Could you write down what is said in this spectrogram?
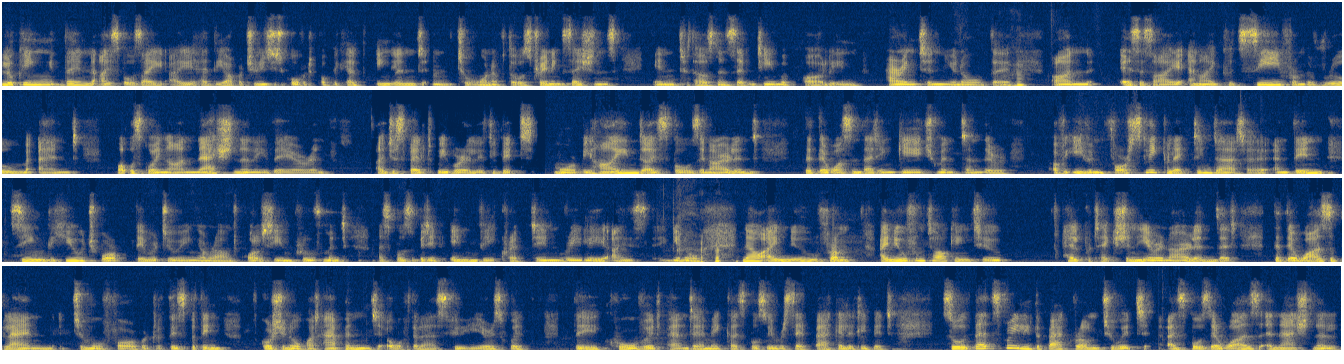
looking then i suppose I, I had the opportunity to go over to public health england um, to one of those training sessions in 2017 with pauline harrington you know the mm-hmm. on ssi and i could see from the room and what was going on nationally there. And I just felt we were a little bit more behind, I suppose, in Ireland, that there wasn't that engagement and there of even firstly collecting data and then seeing the huge work they were doing around quality improvement. I suppose a bit of envy crept in really. I you know, now I knew from I knew from talking to health protection here in Ireland that that there was a plan to move forward with this. But then course, you know what happened over the last few years with the COVID pandemic. I suppose we were set back a little bit. So that's really the background to it. I suppose there was a national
